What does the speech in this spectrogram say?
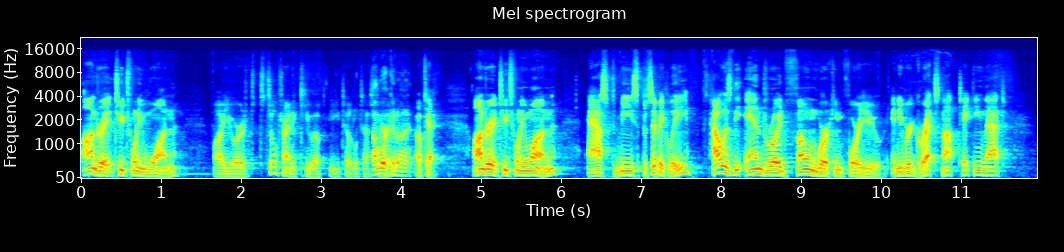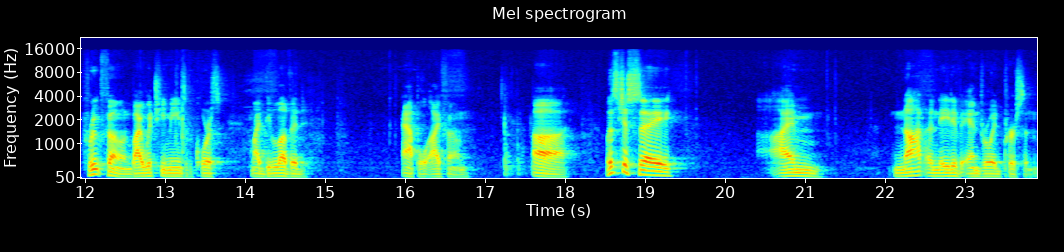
Andre at 221, while you are still trying to queue up the total test. I'm working on it. Okay. Andre at 221 asked me specifically, how is the Android phone working for you? Any regrets not taking that fruit phone, by which he means, of course, my beloved Apple iPhone. Uh, let's just say I'm not a native Android person,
